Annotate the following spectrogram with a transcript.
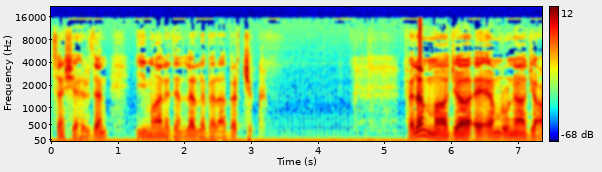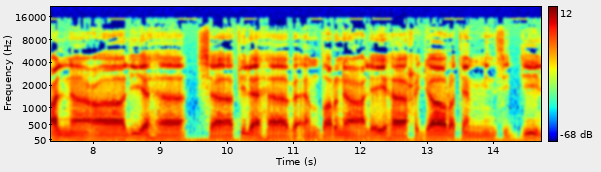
Sen şehirden iman edenlerle beraber çık. فَلَمَّا جَاءَ اَمْرُنَا جَعَلْنَا عَالِيَهَا سَافِلَهَا وَاَنْضَرْنَا عَلَيْهَا حِجَارَةً مِنْ سِجِّيلٍ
